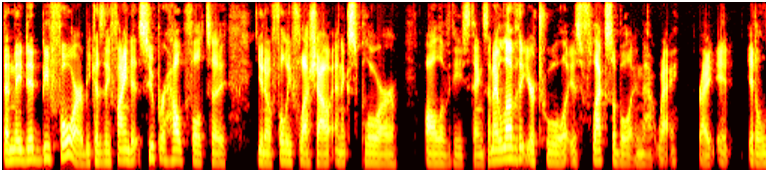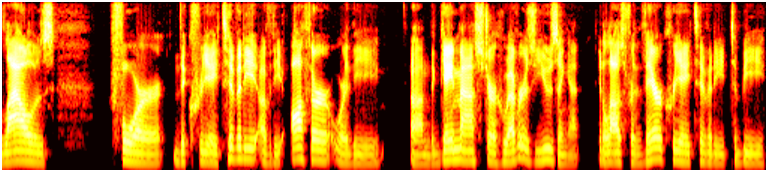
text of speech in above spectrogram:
than they did before because they find it super helpful to, you know, fully flesh out and explore all of these things. And I love that your tool is flexible in that way, right? It it allows for the creativity of the author or the um, the game master, whoever is using it. It allows for their creativity to be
